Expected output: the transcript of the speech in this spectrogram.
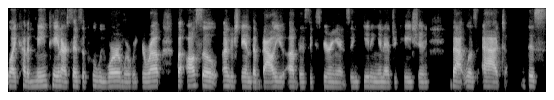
like kind of maintain our sense of who we were and where we grew up, but also understand the value of this experience and getting an education that was at this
